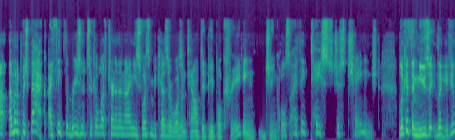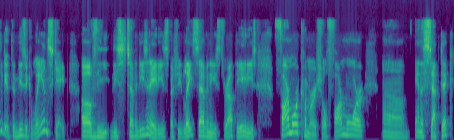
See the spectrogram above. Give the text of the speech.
I'm going to push back. I think the reason it took a left turn in the '90s wasn't because there wasn't talented people creating jingles. I think tastes just changed. Look at the music. Look if you look at the music landscape of the the 70s and 80s, especially late 70s throughout the 80s, far more commercial, far more uh, antiseptic.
